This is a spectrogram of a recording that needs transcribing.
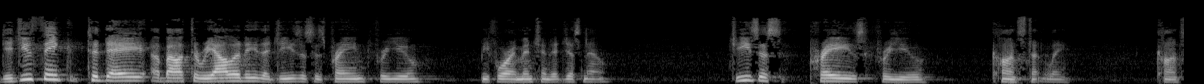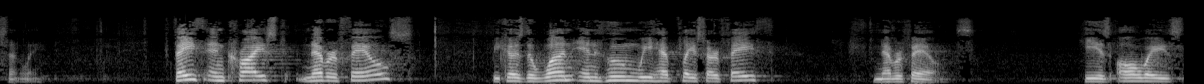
Did you think today about the reality that Jesus is praying for you before I mentioned it just now? Jesus prays for you constantly. Constantly. Faith in Christ never fails because the one in whom we have placed our faith never fails. He is always,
